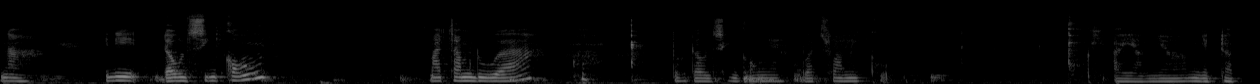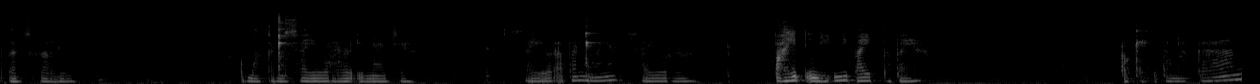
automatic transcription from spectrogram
Nah ini daun singkong macam dua. Tuh daun singkongnya buat suamiku. Ayamnya menyedapkan sekali. Aku makan sayur ini aja. Sayur apa namanya? Sayur pahit ini. Ini pahit papa ya. Oke kita makan.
